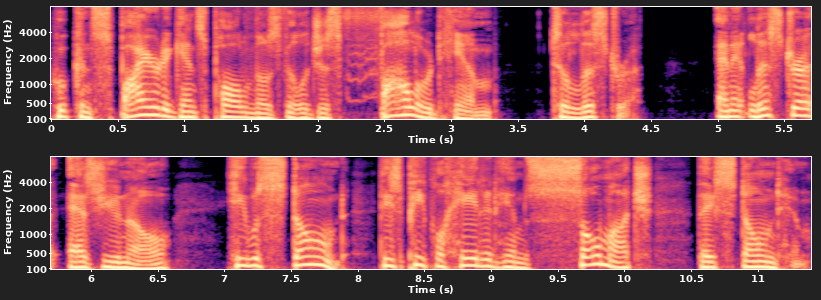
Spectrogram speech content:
who conspired against Paul in those villages followed him to Lystra. And at Lystra, as you know, he was stoned. These people hated him so much, they stoned him.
